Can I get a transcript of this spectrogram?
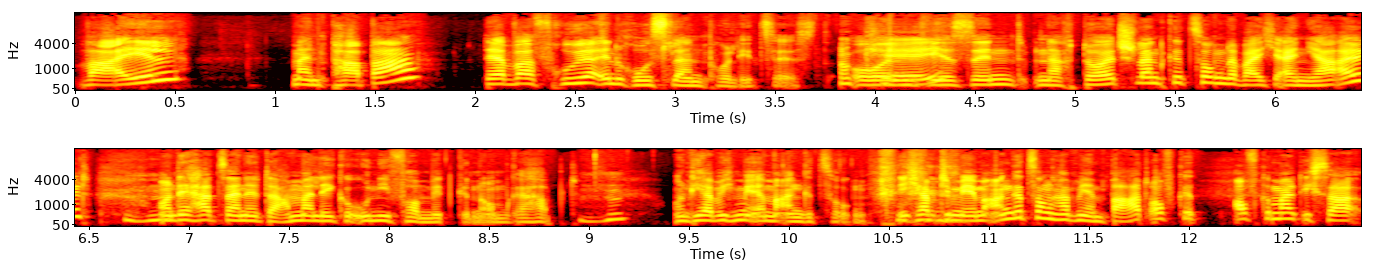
weil mein Papa, der war früher in Russland Polizist. Okay. Und wir sind nach Deutschland gezogen, da war ich ein Jahr alt. Mhm. Und er hat seine damalige Uniform mitgenommen gehabt. Mhm. Und die habe ich mir immer angezogen. Ich habe die mir immer angezogen, habe mir einen Bart aufge aufgemalt. Ich sah,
